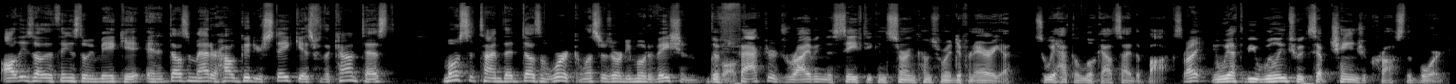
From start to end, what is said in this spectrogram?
all these other things that we make it. And it doesn't matter how good your steak is for the contest. Most of the time, that doesn't work unless there's already motivation. The involved. factor driving the safety concern comes from a different area. So we have to look outside the box. Right. And we have to be willing to accept change across the board.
